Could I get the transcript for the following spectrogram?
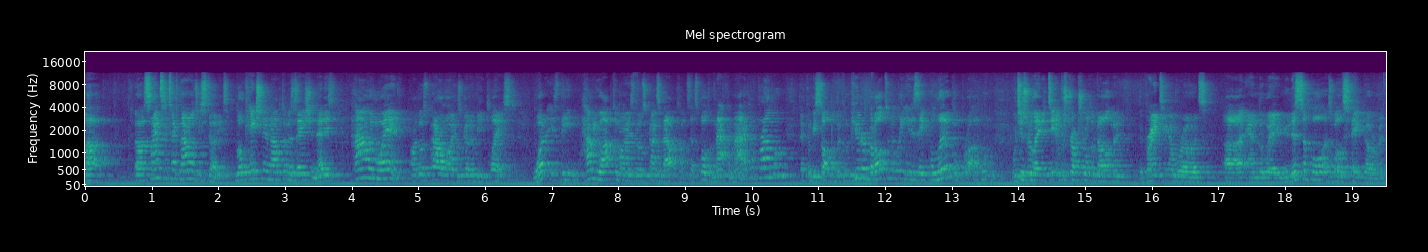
Uh, science and technology studies, location and optimization, that is, how and when are those power lines going to be placed? What is the, how do you optimize those kinds of outcomes? That's both a mathematical problem that can be solved with a computer, but ultimately it is a political problem, which is related to infrastructural development, the granting of roads, uh, and the way municipal as well as state government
